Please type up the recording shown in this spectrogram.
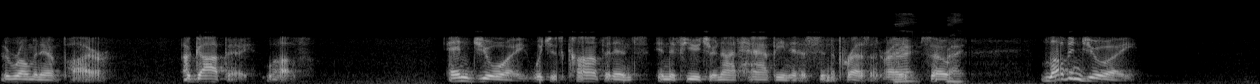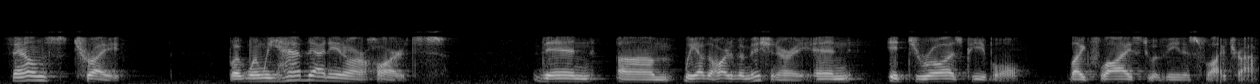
the Roman Empire. Agape, love. And joy, which is confidence in the future, not happiness in the present, right? Right, so right. love and joy sounds trite, but when we have that in our hearts, then um, we have the heart of a missionary, and it draws people like flies to a Venus flytrap.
